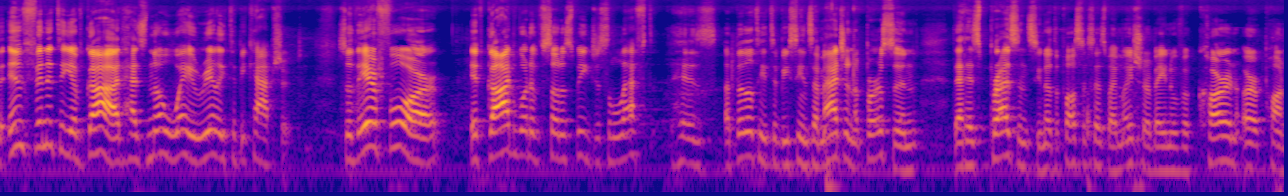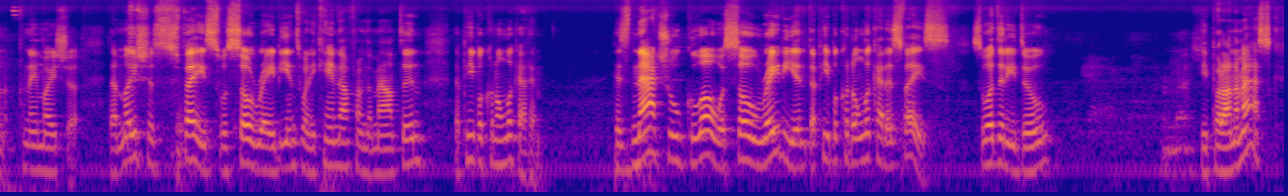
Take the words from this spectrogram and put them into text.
the infinity of God has no way really to be captured. So, therefore, if God would have, so to speak, just left his ability to be seen, so imagine a person that his presence, you know, the Pasuk says by Moshe Rabbeinu, V'karan ur pnei Moshe, that Moshe's face was so radiant when he came down from the mountain that people couldn't look at him. His natural glow was so radiant that people couldn't look at his face. So what did he do? He put on a mask,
